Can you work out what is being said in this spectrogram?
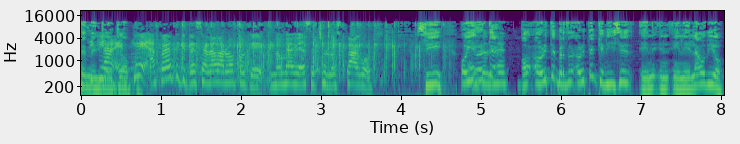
Ah, en el claro. Es que acuérdate que te hacía la barba porque no me habías hecho los pagos. Sí, oye, Entonces- ahorita, ahorita, perdón, ahorita que dices en, en, en el audio,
